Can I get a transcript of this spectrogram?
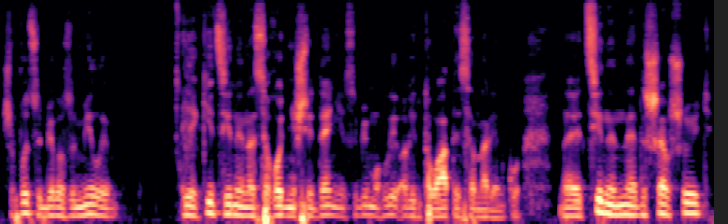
щоб ви собі розуміли. Які ціни на сьогоднішній день і собі могли орієнтуватися на ринку. Е, Ціни не дешевшують,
